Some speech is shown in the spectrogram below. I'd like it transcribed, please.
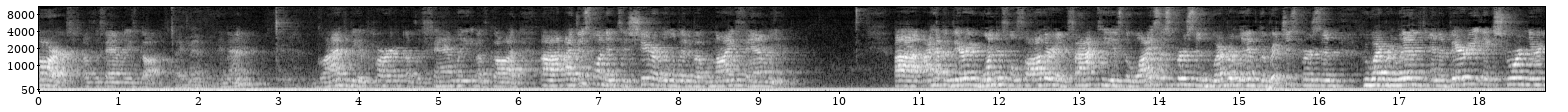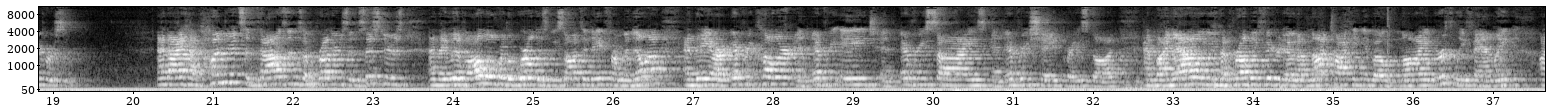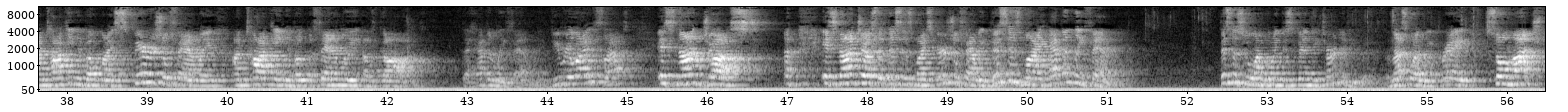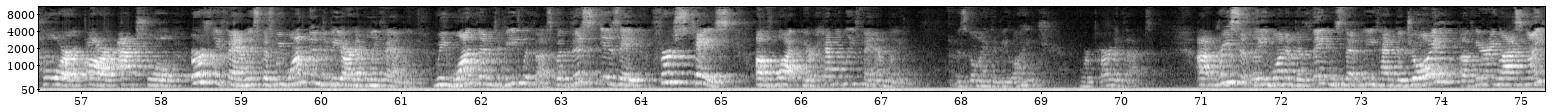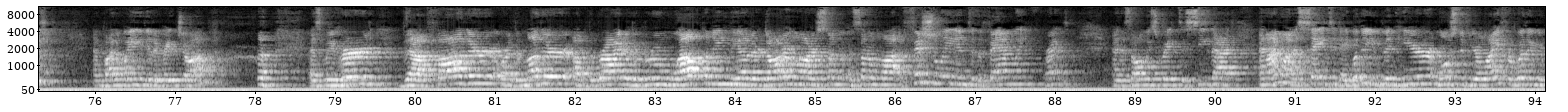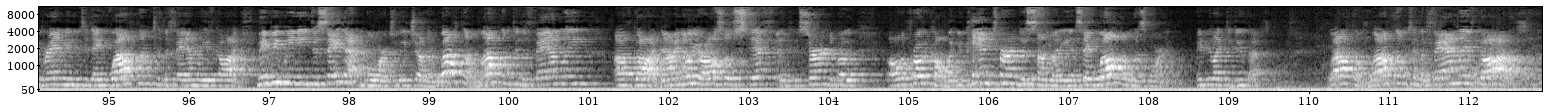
part of the family of God. Amen. Amen. I'm glad to be a part of the family of God. Uh, I just wanted to share a little bit about my family. Uh, I have a very wonderful father. In fact, he is the wisest person who ever lived, the richest person who ever lived, and a very extraordinary person. And I have hundreds and thousands of brothers and sisters, and they live all over the world, as we saw today from Manila, and they are every color and every age and every size and every shape, praise God. And by now, you have probably figured out I'm not talking about my earthly family, I'm talking about my spiritual family, I'm talking about the family of God, the heavenly family. Do you realize that? It's not just it's not just that this is my spiritual family, this is my heavenly family. This is who I'm going to spend eternity with. And that's why we pray so much for our actual earthly families, because we want them to be our heavenly family. We want them to be with us. But this is a first taste of what your heavenly family is going to be like. We're part of that. Uh, recently, one of the things that we had the joy of hearing last night and by the way, you did a great job. As we heard the father or the mother of the bride or the groom welcoming the other daughter in law or son in law officially into the family, right? And it's always great to see that. And I want to say today, whether you've been here most of your life or whether you're brand new today, welcome to the family of God. Maybe we need to say that more to each other. Welcome, welcome to the family of God. Now, I know you're also stiff and concerned about all the protocol, but you can turn to somebody and say, Welcome this morning. Maybe you'd like to do that. Welcome, welcome to the family of God.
